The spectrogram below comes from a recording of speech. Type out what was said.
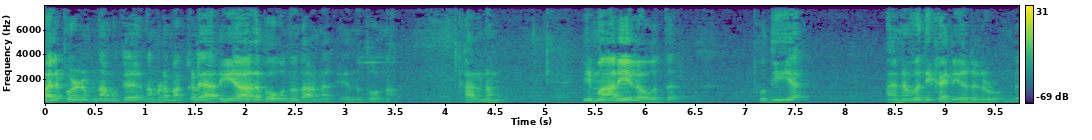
പലപ്പോഴും നമുക്ക് നമ്മുടെ മക്കളെ അറിയാതെ പോകുന്നതാണ് എന്ന് തോന്നാം. കാരണം ഈ മാറിയ ലോകത്ത് പുതിയ അനവധി കരിയറുകളുണ്ട്.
